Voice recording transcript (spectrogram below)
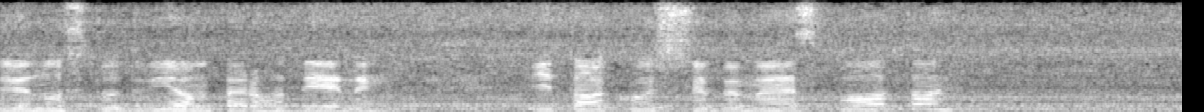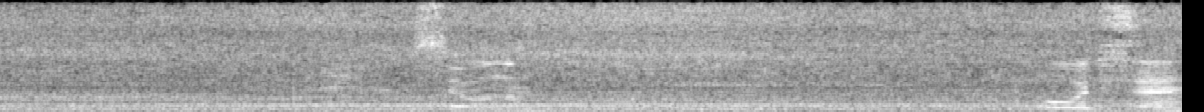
92 ампер години. І також БМС плата. Все воно. Отже, е,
